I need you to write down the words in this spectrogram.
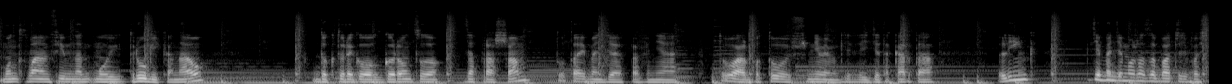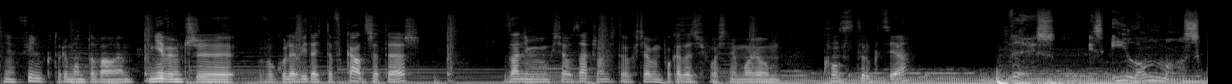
montowałem film na mój drugi kanał, do którego gorąco zapraszam. Tutaj będzie pewnie tu albo tu, już nie wiem gdzie idzie ta karta, link, gdzie będzie można zobaczyć właśnie film, który montowałem. Nie wiem, czy w ogóle widać to w kadrze też. Zanim bym chciał zacząć, to chciałbym pokazać właśnie moją konstrukcję. This is Elon Musk.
